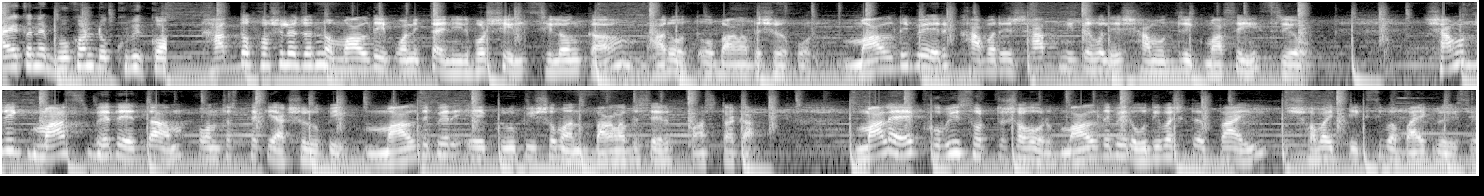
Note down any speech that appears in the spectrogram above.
আয়তনের ভূখণ্ড খুবই কম। খাদ্য ফসলের জন্য মালদ্বীপ অনেকটাই নির্ভরশীল শ্রীলঙ্কা, ভারত ও বাংলাদেশের ওপর। মালদ্বীপের খাবারের স্বাদ নিতে হলে সামুদ্রিক মাছই শ্রেয়। সামুদ্রিক মাছ ভেদে দাম পঞ্চাশ থেকে একশো রুপি। মালদ্বীপের এক রুপি সমান বাংলাদেশের পাঁচ টাকা। মালে খুবই ছোট্ট শহর। মালদ্বীপের অধিবাসীদের প্রায় সবাই ট্যাক্সি বা বাইক রয়েছে।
